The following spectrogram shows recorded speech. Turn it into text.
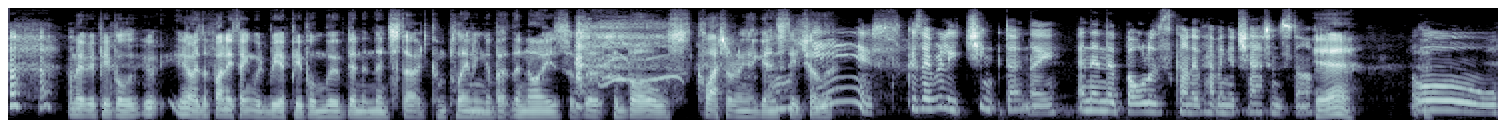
Oh. Maybe people, you know, the funny thing would be if people moved in and then started complaining about the noise of the, the balls clattering against Oh, each other. Yes, because they really chink, don't they? And then the bowlers kind of having a chat and stuff. Yeah, Oh,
